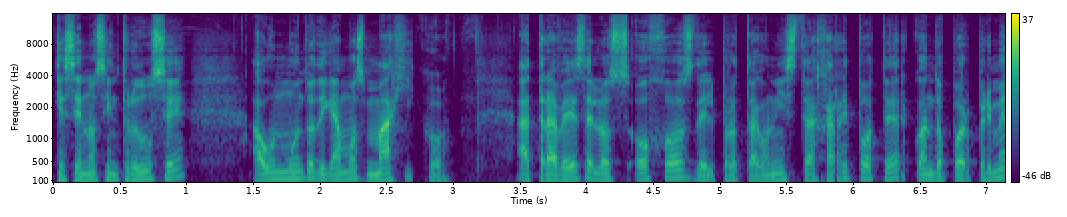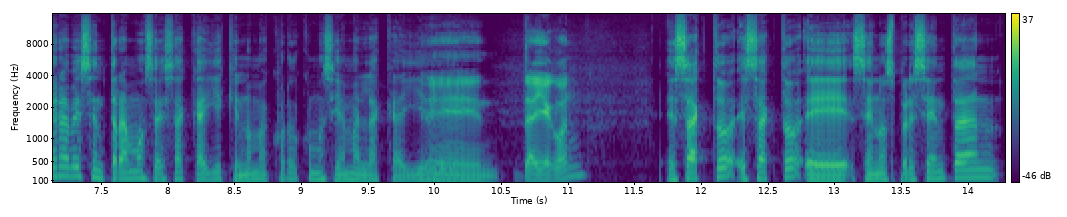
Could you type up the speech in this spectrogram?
que se nos introduce a un mundo, digamos, mágico a través de los ojos del protagonista Harry Potter, cuando por primera vez entramos a esa calle que no me acuerdo cómo se llama la calle. Eh, ¿Diagon? Exacto, exacto. Eh, se nos presentan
